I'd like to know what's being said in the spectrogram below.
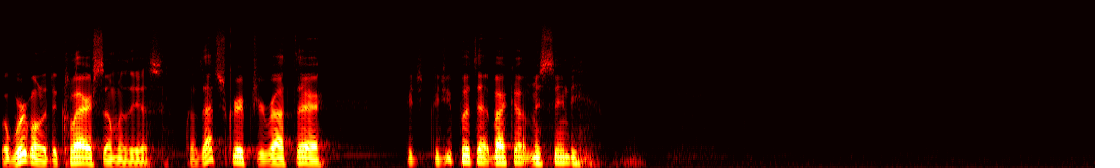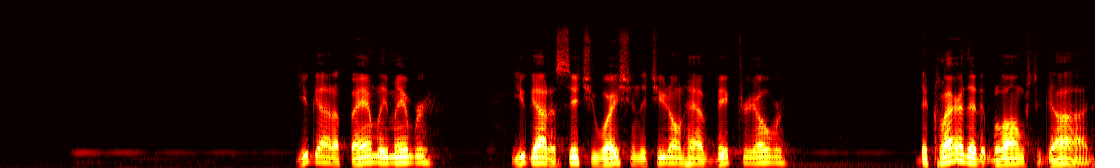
But we're going to declare some of this because that scripture right there. Could you, could you put that back up, Miss Cindy? You got a family member, you got a situation that you don't have victory over Declare that it belongs to God.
